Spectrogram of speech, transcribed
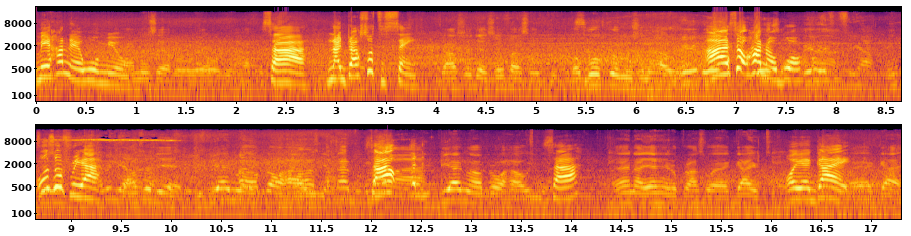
wo. Ha na ewo. Me hana e wo mi o. Ano se ho ewo mi ha. Sa, na Jaso te sɛn. Gas de so far so good. Obo ko mu so na ha wo. Ah, sɛ hana obo. Wo so free a. Gas de bibia nu a pro ha wo. Sa, Bibia nu a pro ha wo. sa, Eh na ye hen kra so e guy to. ɔyɛ guy. Eh guy.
